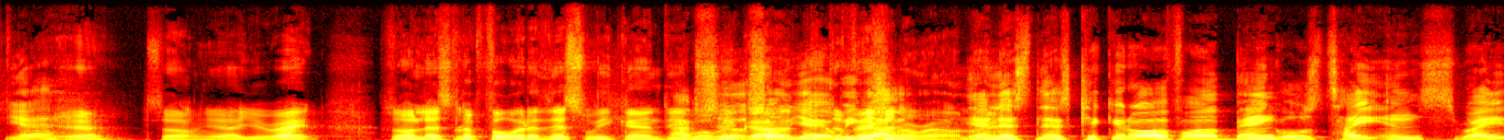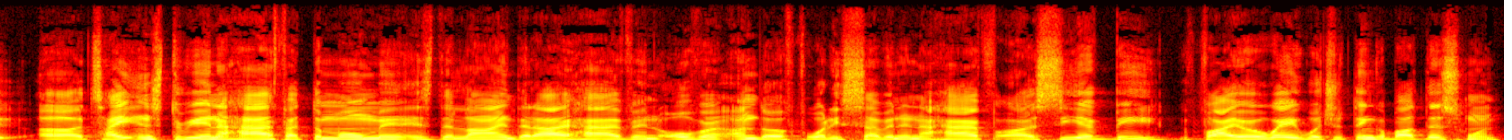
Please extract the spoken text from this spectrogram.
Yeah. yeah. So yeah, you're right. So let's look forward to this weekend. D, what we got? So yeah, the we divisional got round. yeah. right? Let's let's kick it off. Uh, Bengals Titans, right? Uh, Titans three and a half at the moment is the line that I have, and over and under 47 and a half. Uh, CFB, fire away. What you think about this one?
